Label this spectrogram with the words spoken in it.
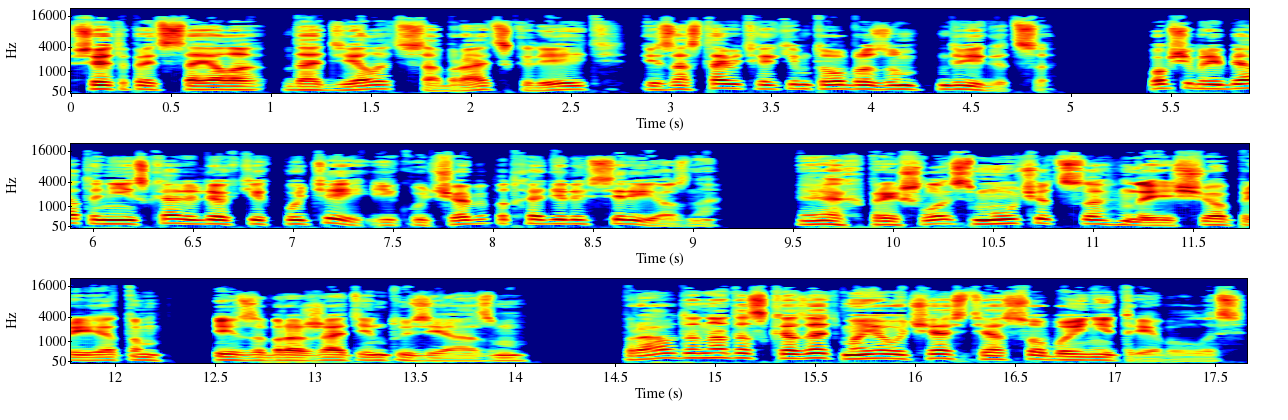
Все это предстояло доделать, собрать, склеить и заставить каким-то образом двигаться. В общем, ребята не искали легких путей и к учебе подходили серьезно. Эх, пришлось мучиться, да еще при этом изображать энтузиазм. Правда, надо сказать, мое участие особо и не требовалось.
